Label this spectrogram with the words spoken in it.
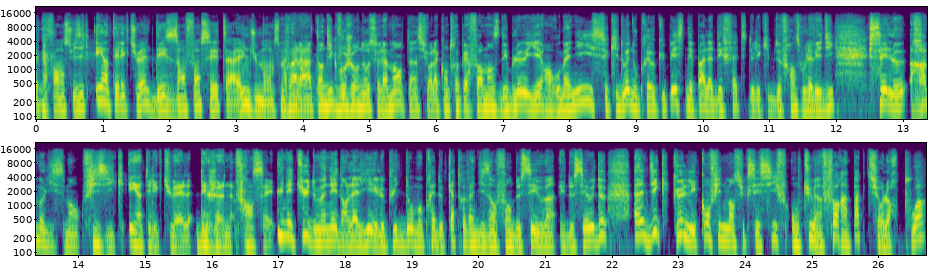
et performance physique et intellectuelle des enfants. C'est à la une du monde ce matin. Voilà, tandis que vos journaux se lamentent hein, sur la contre-performance des Bleus hier en Roumanie, ce qui doit nous préoccuper, ce n'est pas la défaite de l'équipe de France, vous l'avez dit, c'est le ramollissement physique et intellectuel des jeunes Français. Une étude menée dans l'Allier et le Puy-de-Dôme auprès de 90 enfants de CE1 et de CE2 indique que les confinements successifs ont eu un fort impact sur leur poids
